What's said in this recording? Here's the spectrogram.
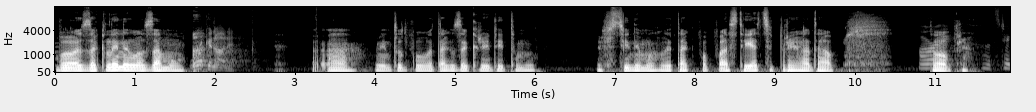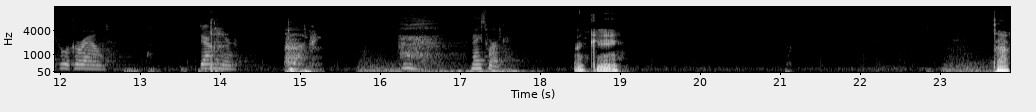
Бо заклинило замок. А, він тут був отак закритий, тому в стіни могли так попасти. Я це пригадав. Добре. Окей. Так.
